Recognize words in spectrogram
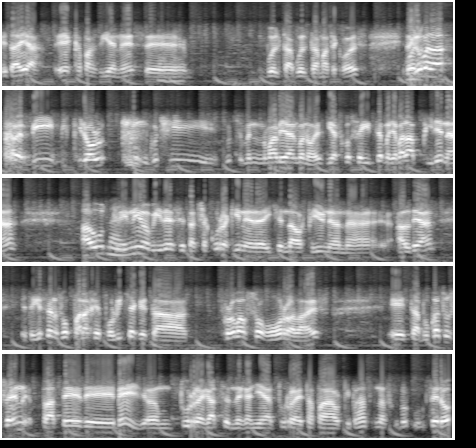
eta ea, eh, kapaz dien, ez, eh, buelta, buelta emateko, ez? Eta gero bada, a ber, bi, bi kirol gutxi, gutxi, ben, normalian, bueno, ez diazko segiten, baina bada Pirena, hau Bai. Trineo bidez eta txakurrekin ere iken da hor Pirenean eh, aldean, eta gizan oso paraje politiak eta proba oso gogorra da, ez? Eta bukatu zen, plate de bel, um, turra egatzen de gainea, turra etapa horti pasatzen da urtero,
